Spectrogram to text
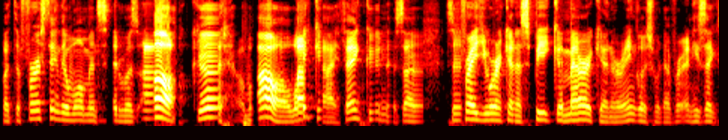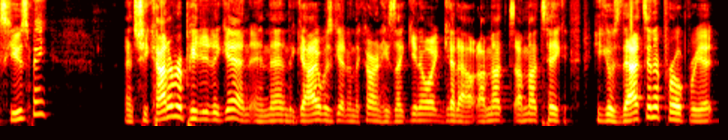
But the first thing the woman said was, "Oh, good, wow, a white guy. Thank goodness. I was afraid you weren't going to speak American or English, whatever." And he's like, "Excuse me." And she kind of repeated it again, and then the guy was getting in the car, and he's like, "You know what? Get out. I'm not. I'm not taking." He goes, "That's inappropriate."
